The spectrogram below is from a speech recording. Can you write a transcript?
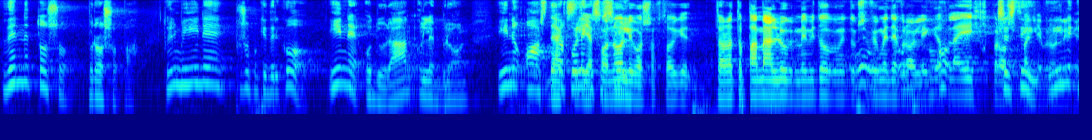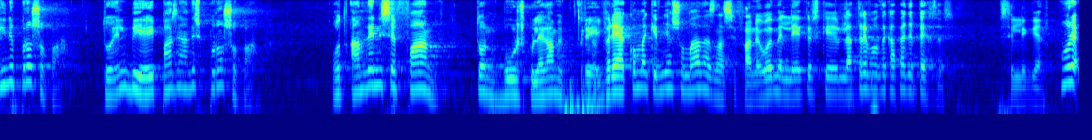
δεν είναι τόσο πρόσωπα. Το NBA είναι προσωποκεντρικό. Είναι ο Ντουράν, ο Λεμπρόν, είναι ο Αστέρας που Εντάξει, έλεγες διαφωνώ εσύ. λίγο σε αυτό. και Τώρα το πάμε αλλού, μην το, μην το ξεφύγουμε την Ο- Ευρωλίγα, ο- απλά έχεις ξέρεις πρόσωπα τι, και η Ευρωλίγα. είναι, είναι πρόσωπα. Το NBA πας να δεις πρόσωπα. Ότι αν δεν είσαι φαν των Bulls που λέγαμε πριν, Βρε ακόμα και μιας ομάδας να σε φάνε. Εγώ είμαι Lakers και λατρεύω 15 παίχτες στη Λίγκα. Ωραία.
